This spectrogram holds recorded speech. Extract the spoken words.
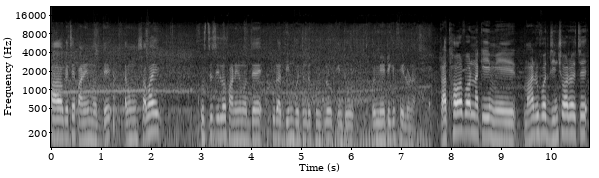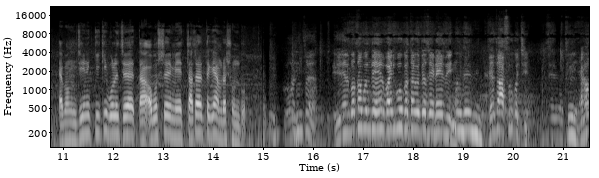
পাওয়া গেছে পানির মধ্যে এবং সবাই খুঁজতেছিল পানির মধ্যে, পুরো দিন পর্যন্ত খুঁজলো, কিন্তু ওই মেয়েটিকে পেল না। রাত হওয়ার পর নাকি মেয়ের মার উপর জিন শোয়া রয়েছে এবং জিন কি কি বলেছে তা অবশ্যই মেয়ের চাচার থেকে আমরা শুনব। দিনের কথা বলতে এর বাইর বউ কথা কইতেছে এটাই দিন যেহেতু আফুর করছে। এখন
